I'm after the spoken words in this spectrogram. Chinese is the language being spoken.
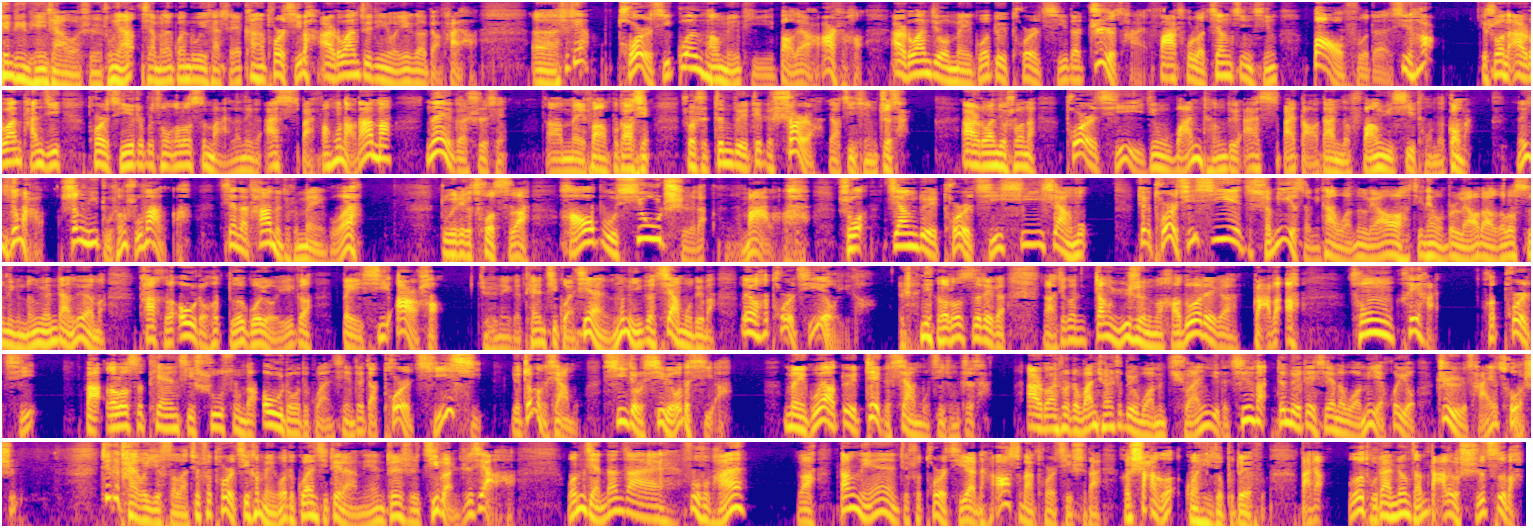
天天天下，我是钟阳。下面来关注一下谁？看看土耳其吧。埃尔多安最近有一个表态哈，呃，是这样，土耳其官方媒体爆料，二十号，埃尔多安就美国对土耳其的制裁发出了将进行报复的信号。就说呢，埃尔多安谈及土耳其，这不是从俄罗斯买了那个 S 四百防空导弹吗？那个事情啊，美方不高兴，说是针对这个事儿啊要进行制裁。埃尔多安就说呢，土耳其已经完成对 S 四百导弹的防御系统的购买，已经买了，生米煮成熟饭了啊！现在他们就是美国呀，注意这个措辞啊，毫不羞耻的骂了啊，说将对土耳其西项目，这个土耳其西什么意思？你看我们聊，今天我们不是聊到俄罗斯那个能源战略嘛？它和欧洲和德国有一个北溪二号，就是那个天然气管线有那么一个项目，对吧？另外和土耳其也有一个。人家俄罗斯这个啊，就跟章鱼似的嘛，好多这个爪子啊，从黑海和土耳其把俄罗斯天然气输送到欧洲的管线，这叫土耳其西，有这么个项目，西就是溪流的西啊。美国要对这个项目进行制裁，埃尔多安说这完全是对我们权益的侵犯，针对这些呢，我们也会有制裁措施。这个太有意思了，就说土耳其和美国的关系这两年真是急转直下哈。我们简单再复复盘。对吧？当年就说土耳其啊，那奥斯曼土耳其时代和沙俄关系就不对付，打仗俄土战争怎么打了有十次吧？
